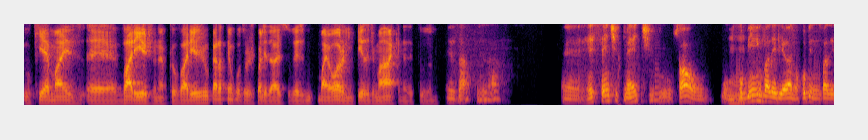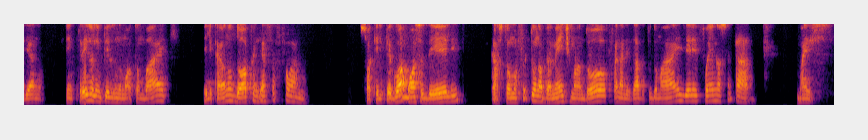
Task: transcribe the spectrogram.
o que é mais é, varejo, né? Porque o varejo, o cara tem um controle de qualidade, às vezes, maior, limpeza de máquinas e tudo. Né? Exato, exato. É, recentemente, só o, o uhum. Rubinho Valeriano, Rubens Valeriano, tem três Olimpíadas no mountain bike, ele caiu no doping dessa forma. Só que ele pegou a amostra dele, gastou uma fortuna, obviamente, mandou, foi analisado tudo mais, e ele foi inocentado. Mas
